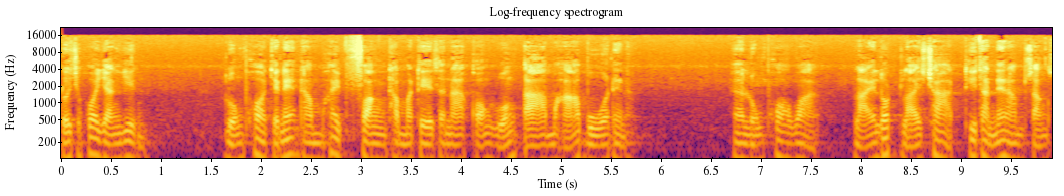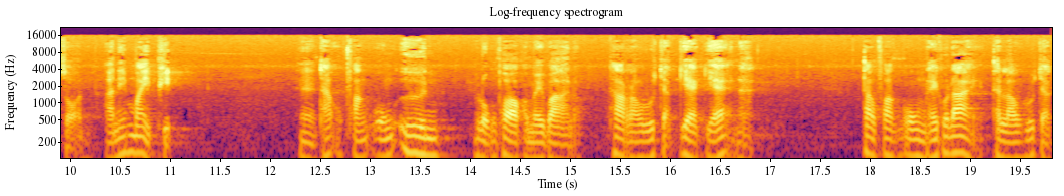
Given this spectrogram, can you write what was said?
โดยเฉพาะอย่างยิ่ง หลวงพ่อจะแนะนำให้ฟังธรรมเทศนาของหลวงตามหาบัวเนี่ยนะหลวงพ่อว่า หลายรสหลายชาติที่ท่านแนะนำสั่งสอน อันนี้ไม่ผิด ถ้าฟังองค์อื่นหลวงพ่อก็ไม่ว่าหรอกถ้าเรารู้จักแยกแยะนะ ถ้าฟังองค์ไหนก็ได้ ถ้าเรารู้จัก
